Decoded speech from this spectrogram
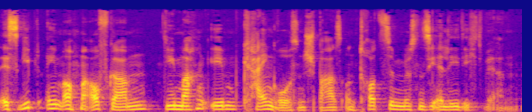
Es gibt eben auch mal Aufgaben, die machen eben keinen großen Spaß und trotzdem müssen sie erledigt werden.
